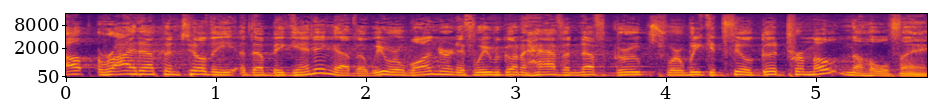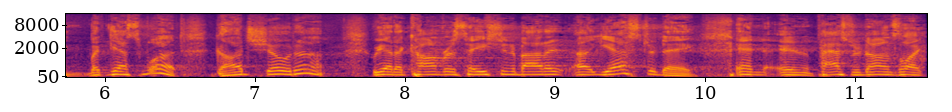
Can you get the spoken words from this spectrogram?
up right up until the, the beginning of it, we were wondering if we were going to have enough groups where we could feel good promoting the whole thing. But guess what? God showed up. We had a conversation about it uh, yesterday. And, and Pastor Don's like,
